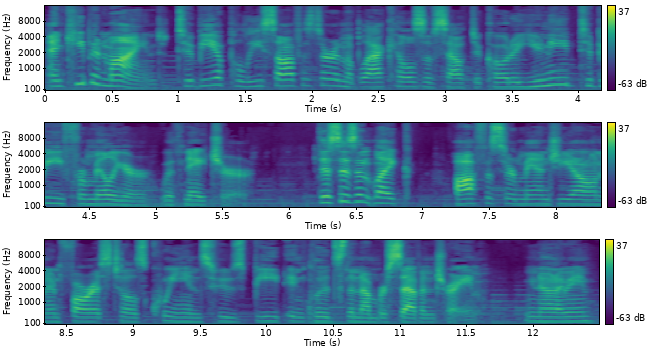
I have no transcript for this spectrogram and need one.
And keep in mind, to be a police officer in the Black Hills of South Dakota, you need to be familiar with nature. This isn't like Officer Mangione in Forest Hills, Queens, whose beat includes the number seven train. You know what I mean?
